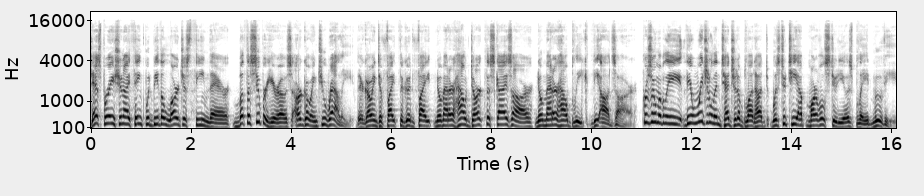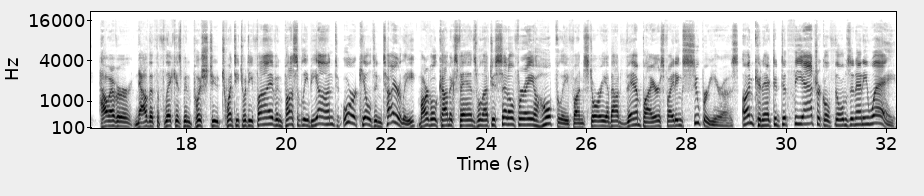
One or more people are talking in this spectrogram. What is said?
Desperation, I think, would be the largest theme there, but the superheroes are going to rally. They're going to fight the good fight no matter how dark the skies are, no matter how bleak the odds are. Presumably, the original intention of Blood Hunt was to tee up Marvel Studios' Blade movie. However, now that the flick has been pushed to 2025 and possibly beyond, or killed entirely, Marvel Comics fans will have to settle for a hopefully fun story about vampires fighting superheroes, unconnected to theatrical films in any way.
